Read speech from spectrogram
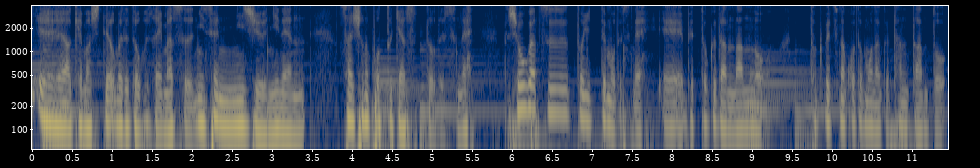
い、えー、明けましておめでとうございます。2022年最初のポッドキャストですね。正月といってもですね、えー、別特段何の特別なこともなく淡々と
